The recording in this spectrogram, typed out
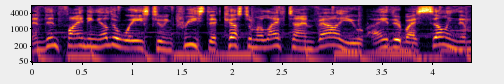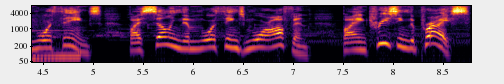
and then finding other ways to increase that customer lifetime value either by selling them more things, by selling them more things more often, by increasing the price,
